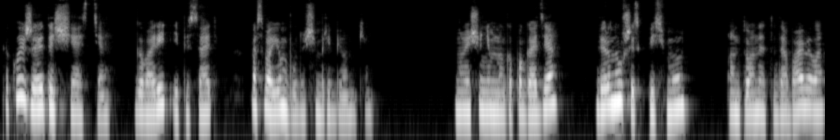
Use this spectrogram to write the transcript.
Какое же это счастье – говорить и писать о своем будущем ребенке. Но еще немного погодя, вернувшись к письму, Антуанетта добавила,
